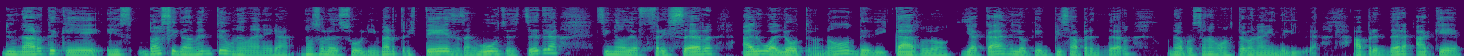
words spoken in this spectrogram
De un arte que es básicamente una manera no solo de sublimar tristezas, angustias, etcétera, sino de ofrecer algo al otro, ¿no? Dedicarlo. Y acá es lo que empieza a aprender una persona cuando está con alguien de Libra. Aprender a que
